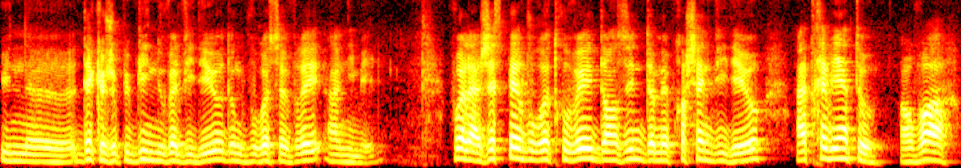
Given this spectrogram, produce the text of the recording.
une, euh, dès que je publie une nouvelle vidéo donc vous recevrez un email. Voilà j'espère vous retrouver dans une de mes prochaines vidéos. À très bientôt, au revoir.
